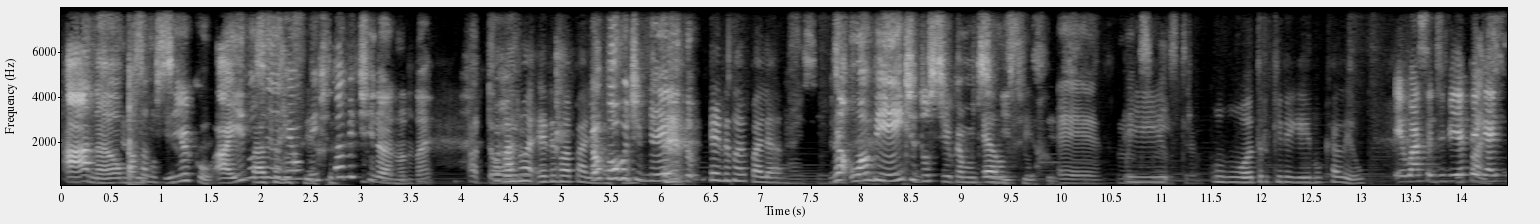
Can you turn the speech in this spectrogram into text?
Ah, não, É passa no circo. circo? Aí você Passa realmente circo. tá me tirando, né? Adoro. Mas não é- ele não é palhaço. Eu morro de medo. Ele não é palhaço. Ai. Não, o ambiente do circo é muito É um sinistro. circo. É, muito E- sinistro. Um outro que ninguém nunca leu. Eu acho que você devia pegar esses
